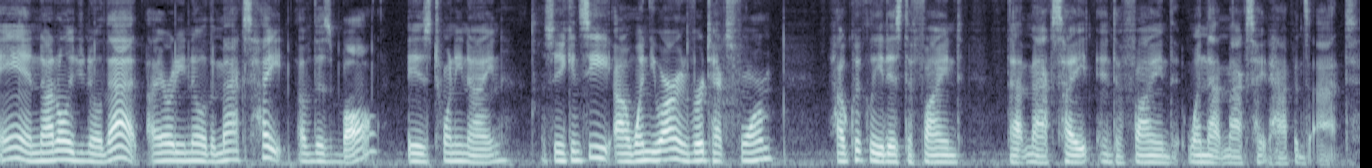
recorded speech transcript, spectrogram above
And not only do you know that, I already know the max height of this ball is 29 so you can see uh, when you are in vertex form, how quickly it is to find that max height and to find when that max height happens at.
